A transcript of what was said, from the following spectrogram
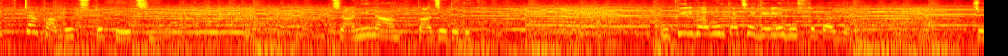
একটা কাগজ তো পেয়েছি। জানি না কাজে দেবে কি উকিল বাবুর কাছে গেলে বুঝতে পারব যে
